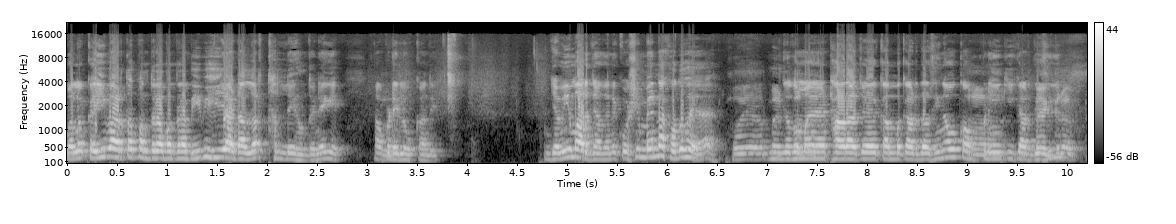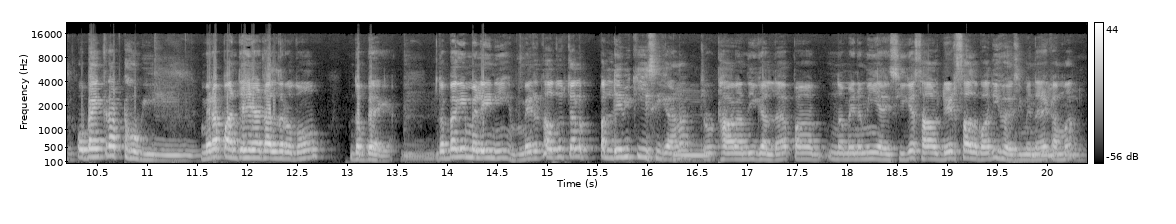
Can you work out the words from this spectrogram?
ਮਤਲਬ ਕਈ ਵਾਰ ਤਾਂ 15 15 20 ਹਜ਼ਾਰ ਡਾਲਰ ਥੱਲੇ ਹੁੰਦੇ ਨੇਗੇ ਆਪਣੇ ਲੋਕਾਂ ਦੇ। ਜਮੀ ਮਰ ਜਾਂਦੇ ਨੇ ਕੁਛ ਮੇਰੇ ਨਾਲ ਖੁਦ ਹੋਇਆ। ਹੈ। ਹੋਇਆ ਜਦੋਂ ਮੈਂ 18 ਚ ਕੰਮ ਕਰਦਾ ਸੀ ਨਾ ਉਹ ਕੰਪਨੀ ਕੀ ਕਰਦੀ ਸੀ। ਉਹ ਬੈਂਕਰਪਟ ਹੋ ਗਈ। ਮੇਰਾ 5000 ਡਾਲਰ ਉਦੋਂ ਦੱਬਿਆ ਗਿਆ। ਦੱਬਿਆ ਗਿਆ ਮਿਲੇ ਹੀ ਨਹੀਂ। ਮੇਰੇ ਤਾਂ ਉਦੋਂ ਚੱਲ ਪੱਲੇ ਵੀ ਕੀ ਸੀਗਾ ਨਾ ਚਲੋ 18 ਦੀ ਗੱਲ ਹੈ ਆਪਾਂ ਨਵੇਂ ਨਵੇਂ ਆਏ ਸੀਗੇ ਸਾਲ ਡੇਢ ਸਾਲ ਬਾਅਦ ਹੀ ਹੋਇਆ ਸੀ ਮੇਰਾ ਇਹ ਕੰਮ।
